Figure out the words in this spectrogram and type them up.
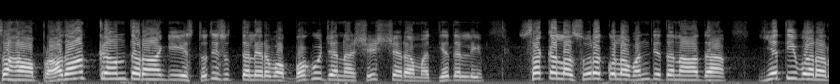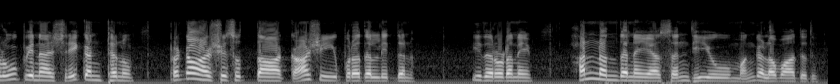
ಸಹ ಪ್ರಾದಾಕ್ರಾಂತರಾಗಿ ಸ್ತುತಿಸುತ್ತಲಿರುವ ಬಹುಜನ ಶಿಷ್ಯರ ಮಧ್ಯದಲ್ಲಿ ಸಕಲ ಸುರಕುಲ ವಂದಿತನಾದ ಯತಿವರ ರೂಪಿನ ಶ್ರೀಕಂಠನು ಪ್ರಕಾಶಿಸುತ್ತಾ ಕಾಶೀಪುರದಲ್ಲಿದ್ದನು. ಇದರೊಡನೆ ಹನ್ನೊಂದನೆಯ ಸಂಧಿಯು ಮಂಗಳವಾದುದು.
